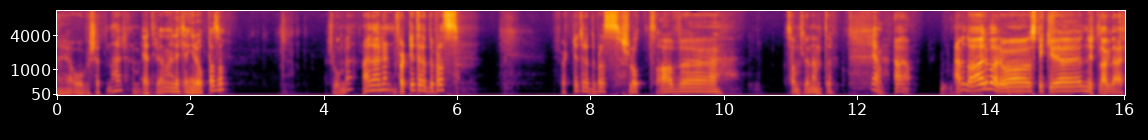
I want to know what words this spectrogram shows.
Er jeg oversett den her? Jeg- Jeg tror han er litt lenger opp, altså. Slo den med? Nei, det er den. 43.-plass. 43.-plass, slått av uh, samtlige nevnte. Ja. Ja, ja. Nei, men da er det bare å spikke nytt lag der,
